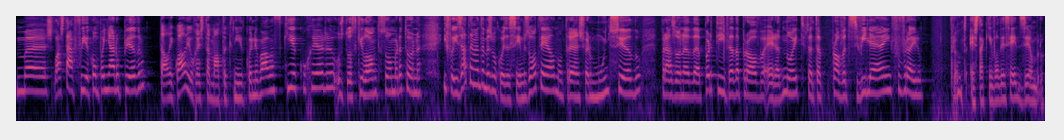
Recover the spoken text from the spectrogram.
Mas lá está, fui acompanhar o Pedro tal e qual, e o resto da malta que tinha ido com a New Balance, que ia correr os 12 km ou a maratona. E foi exatamente a mesma coisa. Saímos do hotel, num transfer muito cedo, para a zona da partida da prova, era de noite, portanto a prova de Sevilha é em fevereiro. Pronto, esta aqui em Valência é em dezembro.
